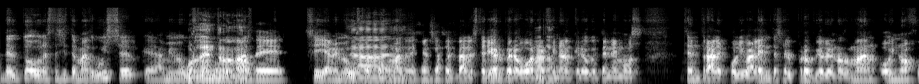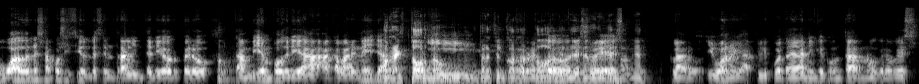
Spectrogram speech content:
del todo en este sistema de Whistle, que a mí me gusta por dentro, un poco más de. Sí, a mí me gusta un poco más de defensa central exterior, pero bueno, al final creo que tenemos centrales polivalentes, el propio Lenormand hoy no ha jugado en esa posición de central interior, pero también podría acabar en ella. Corrector, ¿no? Un perfil corrector, eso es, también. Claro, y bueno, y a ya ni que contar, ¿no? Creo que es.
